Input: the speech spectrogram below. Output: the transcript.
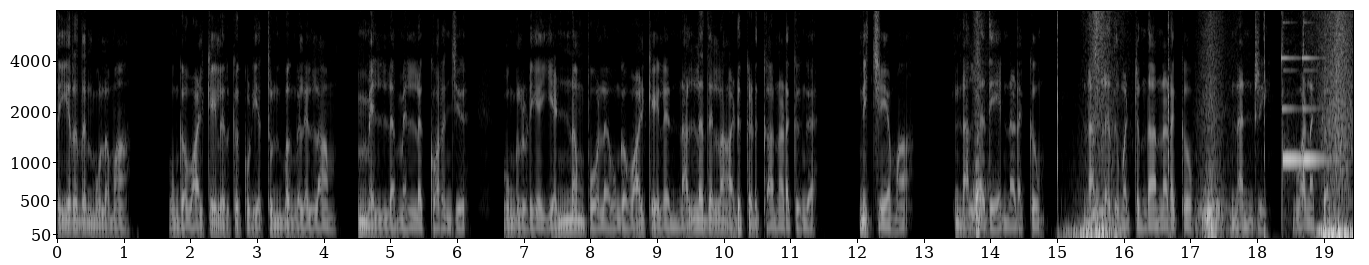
செய்யறதன் மூலமா, உங்க வாழ்க்கையில் இருக்கக்கூடிய துன்பங்கள் எல்லாம் மெல்ல மெல்ல குறைஞ்சு, உங்களுடைய எண்ணம் போல உங்க வாழ்க்கையில நல்லதெல்லாம் அடுக்கடுக்கா நடக்குங்க. நிச்சயமா. நல்லதே நடக்கும் நல்லது மட்டும்தான் நடக்கும் நன்றி வணக்கம்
